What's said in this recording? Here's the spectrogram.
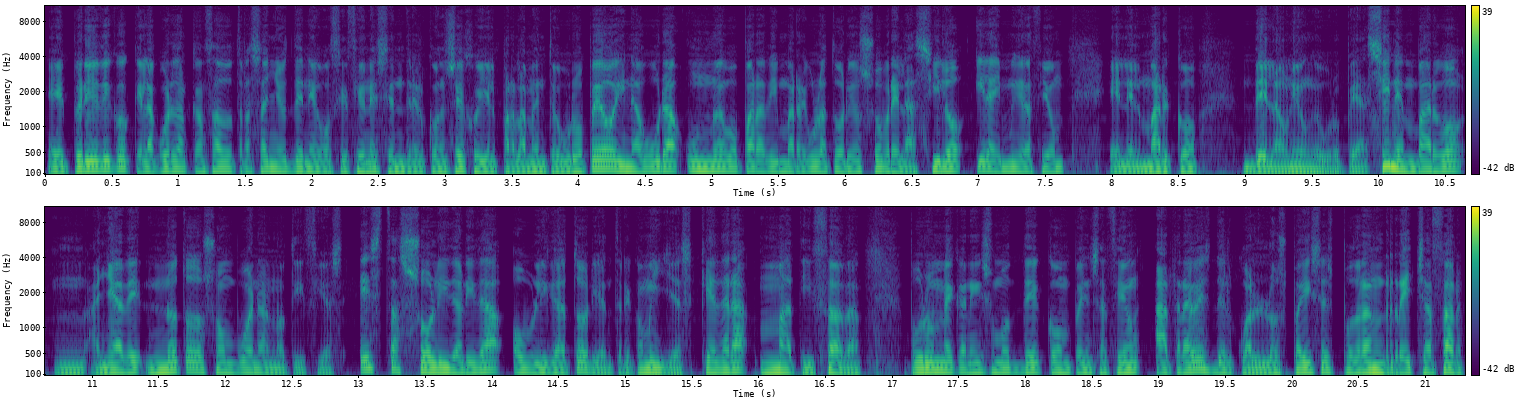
el periódico que el acuerdo alcanzado tras años de negociaciones entre el Consejo y el Parlamento Europeo inaugura un nuevo paradigma regulatorio sobre el asilo y la inmigración en el marco de la Unión Europea. Sin embargo, mm, añade, no todos son buenas noticias. Esta solidaridad obligatoria, entre comillas, quedará matizada por un mecanismo de compensación a través del cual los países podrán rechazar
